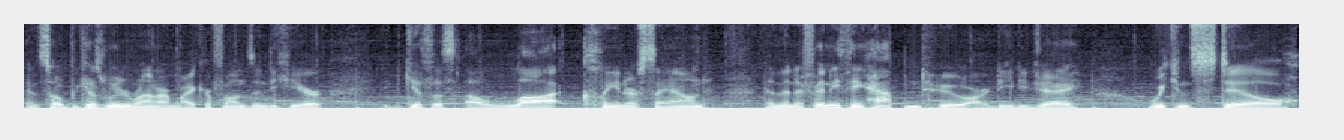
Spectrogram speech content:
And so because we run our microphones into here, it gives us a lot cleaner sound. And then if anything happened to our DDJ, we can still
